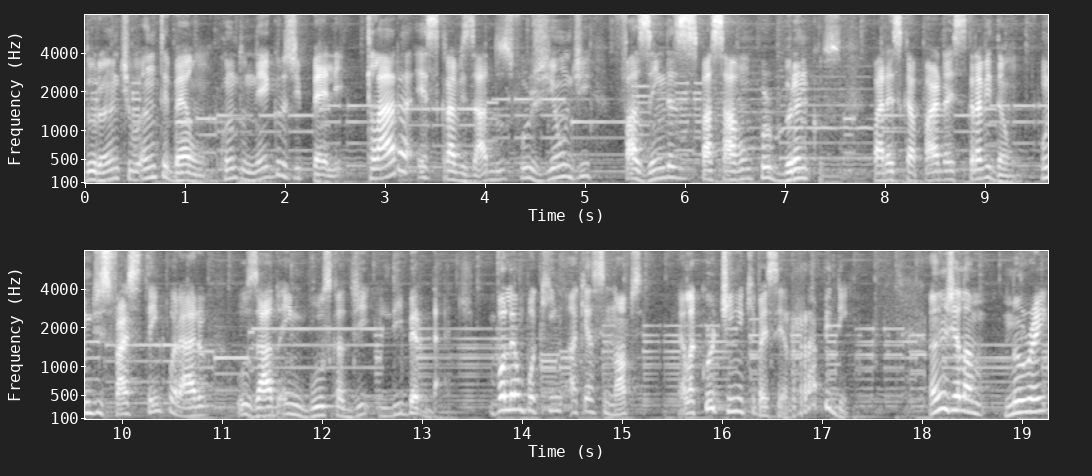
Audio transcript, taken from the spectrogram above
durante o antebellum, quando negros de pele clara escravizados fugiam de fazendas passavam por brancos para escapar da escravidão, um disfarce temporário usado em busca de liberdade. Vou ler um pouquinho aqui a sinopse, ela curtinha que vai ser rapidinho. Angela Murray,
